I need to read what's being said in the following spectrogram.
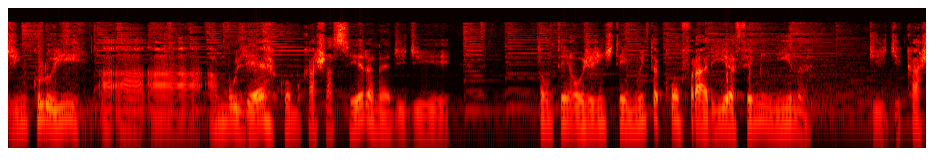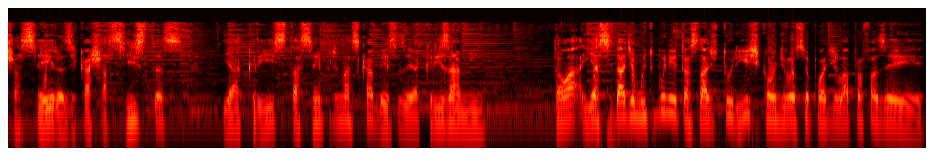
de incluir a, a, a, mulher como cachaceira, né? De, de- Então tem, hoje a gente tem muita confraria feminina de, de cachaceiras e cachacistas e a Cris está sempre nas cabeças aí, a Cris Amin. Então, a- e a cidade é muito bonita, é uma cidade turística onde você pode ir lá para fazer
